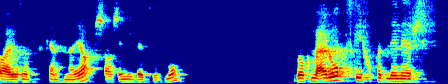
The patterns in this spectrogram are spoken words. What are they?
باغ اكزومبل كان هنايا شارجي نيجاتيفمون دونك مع الوقت كيفقد لينيرجي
